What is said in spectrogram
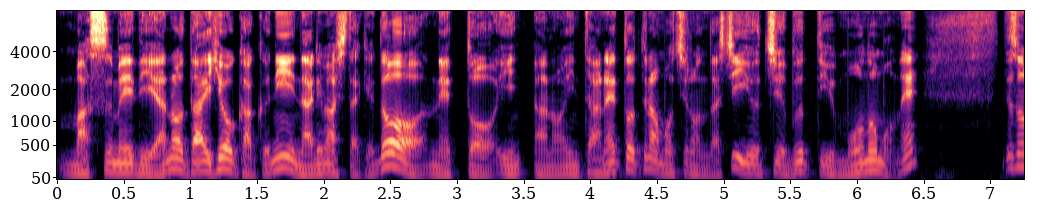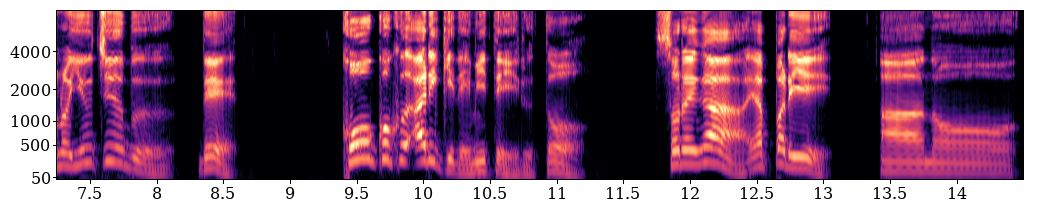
マスメディアの代表格になりましたけどネットインあのインターネットっていうのはもちろんだし YouTube っていうものもね。でその YouTube で広告ありきで見ているとそれがやっぱりあの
